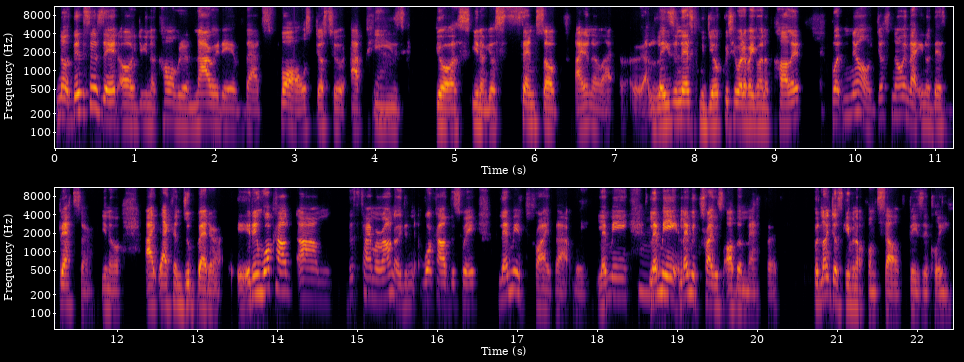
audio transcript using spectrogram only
no, this is it, or you know, come up with a narrative that's false just to appease. Your you know your sense of I don't know uh, laziness, mediocrity, whatever you want to call it. But no, just knowing that you know there's better. You know, I, I can do better. It didn't work out um this time around or it didn't work out this way let me try that way let me mm-hmm. let me let me try this other method but not just giving up on self basically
